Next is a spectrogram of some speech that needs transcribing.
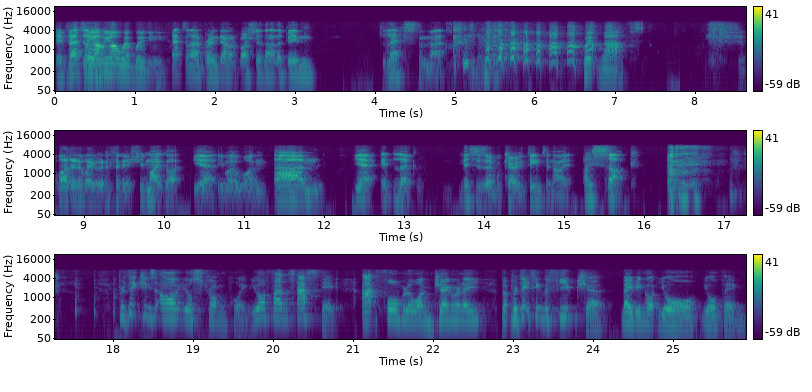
If that's, Hey, I mean, I went with you. Vettel had bring down Russia, that'd have been less than that. Quick maths. Well, I don't know where he would have finished. He might have got, yeah, he might have won. Um, yeah. It look, this is a recurring theme tonight. I suck. Predictions aren't your strong point. You are fantastic at Formula One generally, but predicting the future, maybe not your your thing.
